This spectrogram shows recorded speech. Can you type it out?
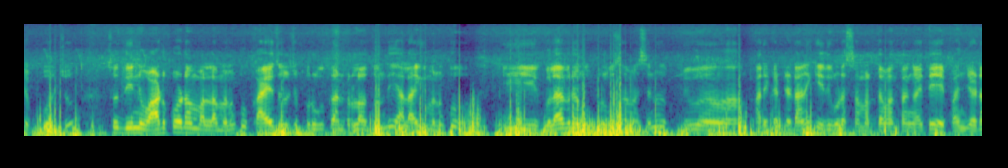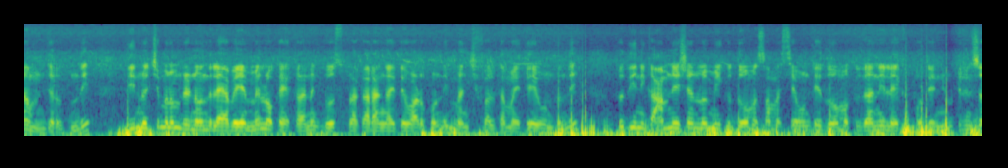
చెప్పుకోవచ్చు. సో దీన్ని వాడుకోవడం వల్ల మనకు కాయతొలుచు పురుగు కంట్రోల్ అవుతుంది. అలాగే మనకు గులాబీ రంగు పురుగు సమస్యను అరికట్టడానికి ఇది కూడా సమర్థవంతంగా అయితే పనిచేయడం జరుగుతుంది. దీన్ని వచ్చి మనం రెండు వందల యాభై ఎంఎల్ ఒక ఎకరానికి డోస్ ప్రకారంగా అయితే వాడుకోండి. మంచి ఫలితం అయితే ఉంటుంది. సో దీని కాంబినేషన్లో మీకు దోమ సమస్య ఉంటే దోమకు కానీ లేకపోతే న్యూట్రిన్స్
